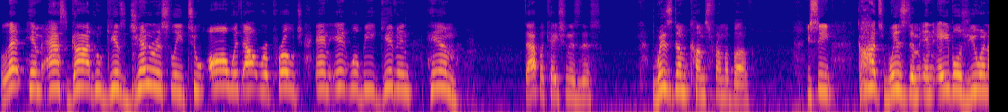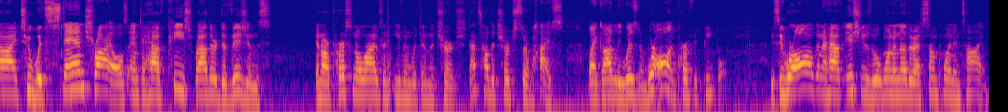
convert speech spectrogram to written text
let him ask God who gives generously to all without reproach, and it will be given him." The application is this. Wisdom comes from above. You see, God's wisdom enables you and I to withstand trials and to have peace rather divisions in our personal lives and even within the church. That's how the church survives by godly wisdom. We're all imperfect people. You see, we're all going to have issues with one another at some point in time.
